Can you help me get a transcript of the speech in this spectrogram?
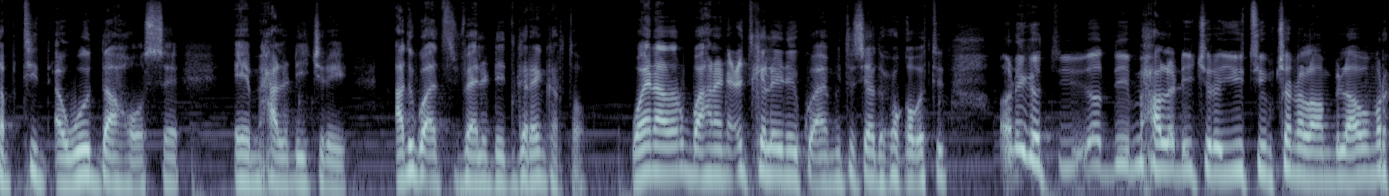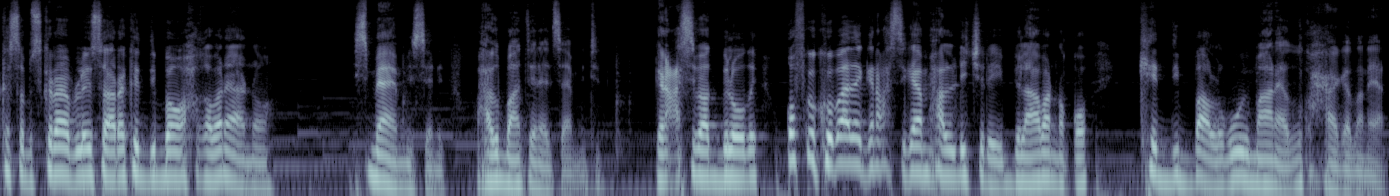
qabtid awoodda hoose ee maxaa la dhihi jiray adigu aad isvalidate garayn karto. Waa inaadan u baahnayn cid kale inay ku aaminto si aad wax u qabatid. Aniga haddii maxaa la dhihi jiray youtube channel aan bilaabo marka subscribe lay saara kadib baan wax qabanayano isma aaminsanid waxaad u baahantay inaad is aamintid. Ganacsi baad bilowday. Qofka koobaad ee ganacsiga maxaa la dhihi jiray? Bilaaba noqo kadib baa lagu imaanaya dadku kaa gadanayaan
